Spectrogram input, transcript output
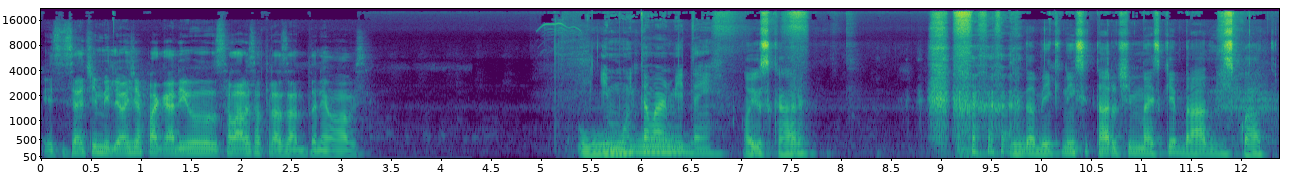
Esses 7 milhões já pagariam os salários atrasados do Daniel Alves. E muita marmita, hein? Olha os caras. Ainda bem que nem citaram o time mais quebrado dos quatro.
